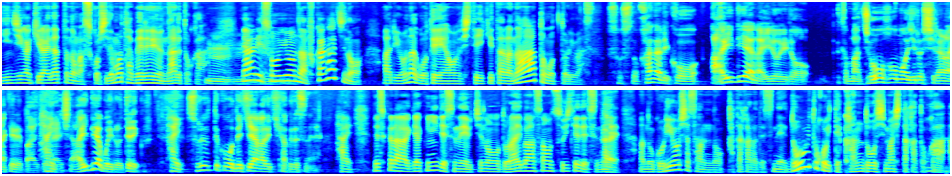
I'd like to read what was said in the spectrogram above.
人参が嫌いだったのが少しでも食べれるようになるとか、やはりそういうような付加価値のあるようなご提案をしていけたらなと思っております。そうするとかなりこうアイディアがいろいろまあ情報もいろいろ知らなければいけないし、アイデアもいろいろ出てくる、はい。それってこう出来上がる企画ですね。はい、ですから逆にですねうちのドライバーさんを通じてですね、はい。あのご利用者さんの方からですねどういうところ行って感動しましたかとか、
